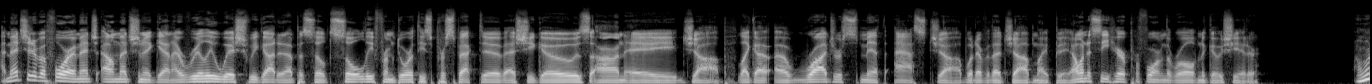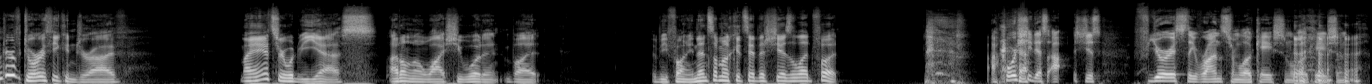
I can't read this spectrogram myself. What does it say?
I mentioned it before. I mention, I'll mention it again. I really wish we got an episode solely from Dorothy's perspective as she goes on a job, like a, a Roger Smith ass job, whatever that job might be. I want to see her perform the role of negotiator. I wonder if Dorothy can drive. My answer would be yes. I don't know why she wouldn't, but it'd be funny. And then someone could say that she has a lead foot. Of course, she just uh, she just furiously runs from location to location.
